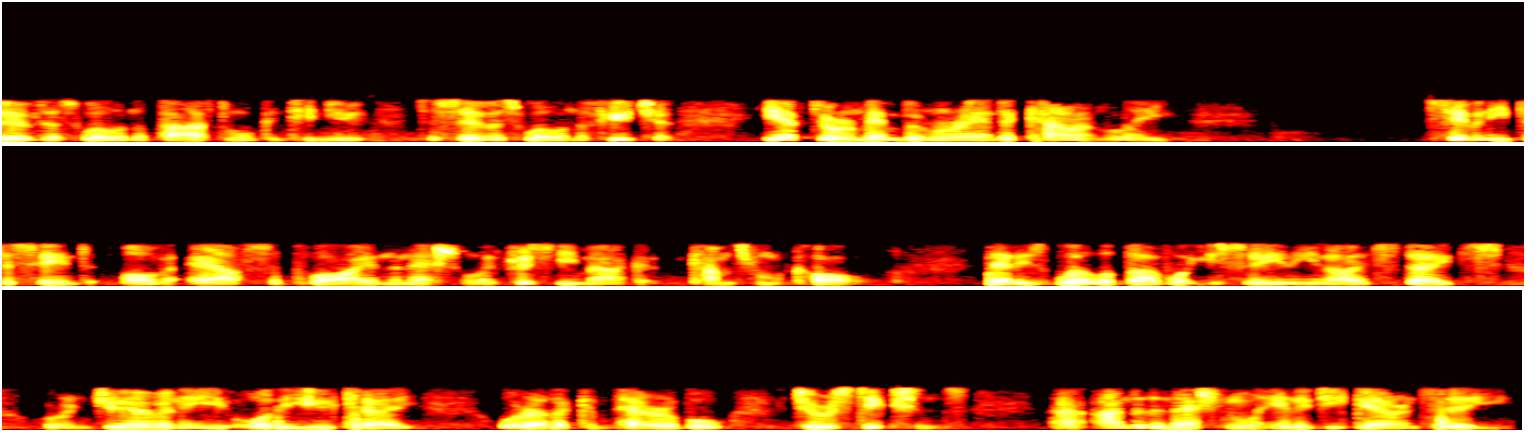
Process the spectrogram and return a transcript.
served us well in the past and will continue to serve us well in the future. You have to remember, Miranda, currently 70% of our supply in the national electricity market comes from coal. That is well above what you see in the United States or in Germany or the UK or other comparable jurisdictions. Uh, under the National Energy Guarantee,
